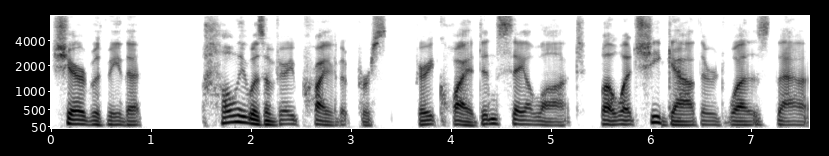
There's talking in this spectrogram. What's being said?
shared with me that Holly was a very private person, very quiet, didn't say a lot. But what she gathered was that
